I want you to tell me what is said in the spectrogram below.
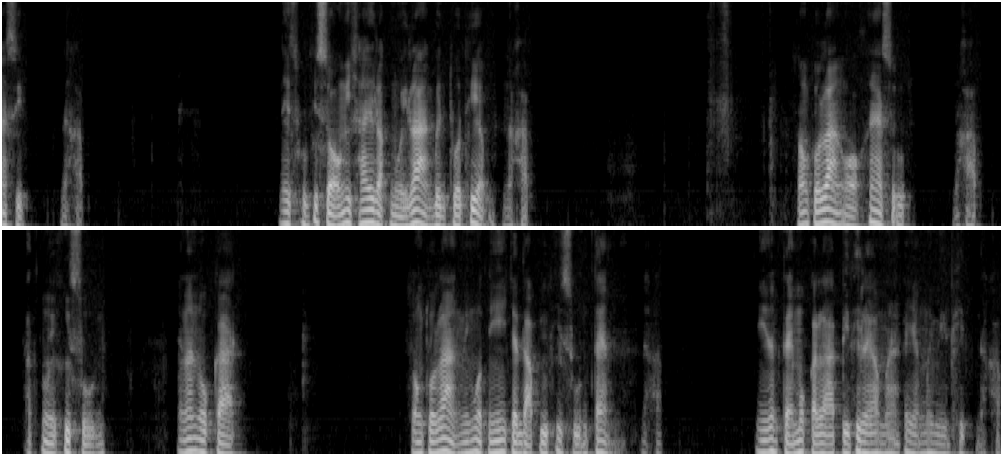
50-50 นะครับ ในสูตรที่ 2 นี่ใช้หลักหน่วยล่างเป็นตัวเทียบนะครับสองตัวล่างออก5สูตรนะครับ หลักหน่วยคือ 0 ดังนั้นโอกาสสองตัวล่างในงวดนี้จะดับอยู่ที่ศูนย์แต้มนะครับนี่ตั้งแต่มกราปีที่แล้วมาก็ยังไม่มีผิดนะครับ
